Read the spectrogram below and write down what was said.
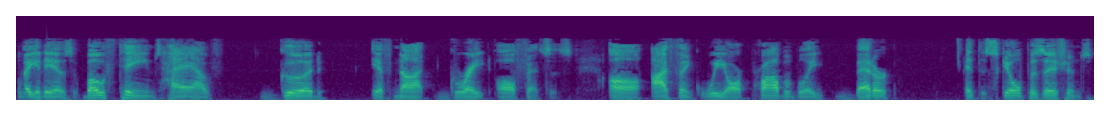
the way it is, both teams have good, if not great, offenses. Uh, I think we are probably better at the skill positions.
